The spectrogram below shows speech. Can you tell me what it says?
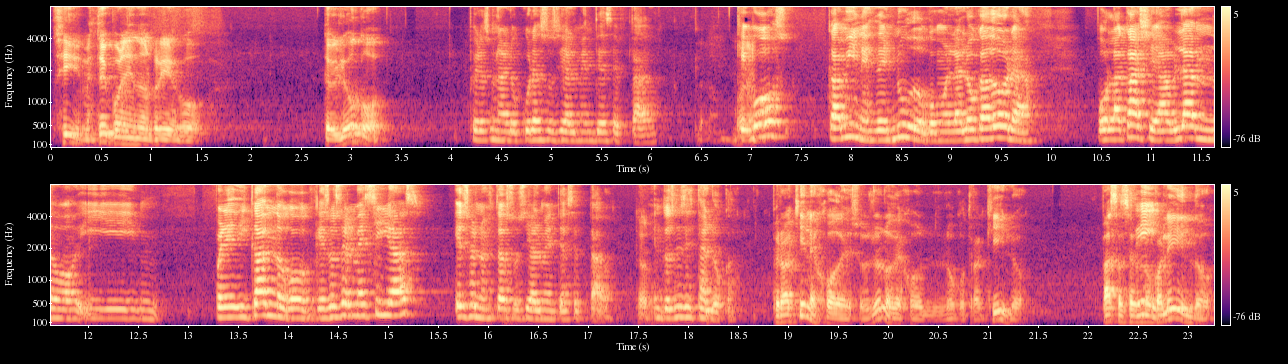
sí, me estoy poniendo en riesgo. ¿Estoy loco? Pero es una locura socialmente aceptada. Que Bueno. vos camines desnudo como en la locadora por la calle hablando y predicando con que sos el Mesías, eso no está socialmente aceptado. Claro. Entonces está loca. Pero ¿a quién le jode eso? Yo lo dejo loco tranquilo. Pasa a ser Sí. loco lindo.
